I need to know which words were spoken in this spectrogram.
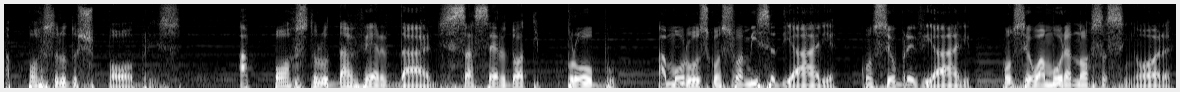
apóstolo dos pobres, apóstolo da verdade, sacerdote probo, amoroso com a sua missa diária, com seu breviário, com seu amor a Nossa Senhora,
